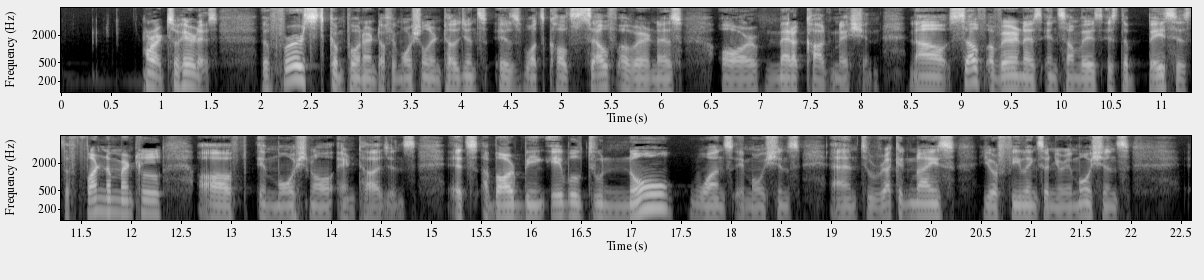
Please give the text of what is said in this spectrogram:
All right, so here it is. The first component of emotional intelligence is what's called self awareness or metacognition. Now, self awareness, in some ways, is the basis, the fundamental of emotional intelligence. It's about being able to know one's emotions and to recognize your feelings and your emotions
